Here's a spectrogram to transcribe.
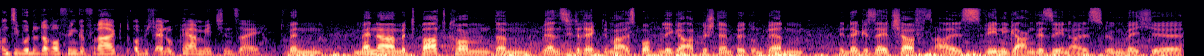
und sie wurde daraufhin gefragt, ob ich ein Au-pair-Mädchen sei. Wenn Männer mit Bart kommen, dann werden sie direkt immer als Bombenleger abgestempelt und werden in der Gesellschaft als weniger angesehen als irgendwelche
